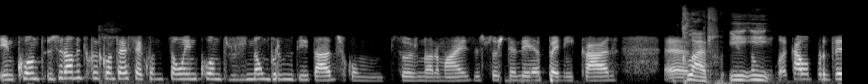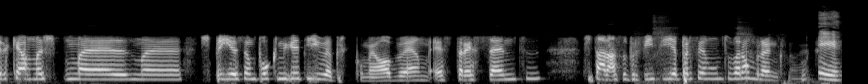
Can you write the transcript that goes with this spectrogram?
encontro, geralmente o que acontece é quando são encontros não premeditados, com pessoas normais, as pessoas tendem a panicar. Uh, claro, e, então, e, acabam por dizer que é uma, uma, uma experiência um pouco negativa, porque, como é óbvio, é, é estressante estar à superfície e aparecer um tubarão branco, não é? É,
